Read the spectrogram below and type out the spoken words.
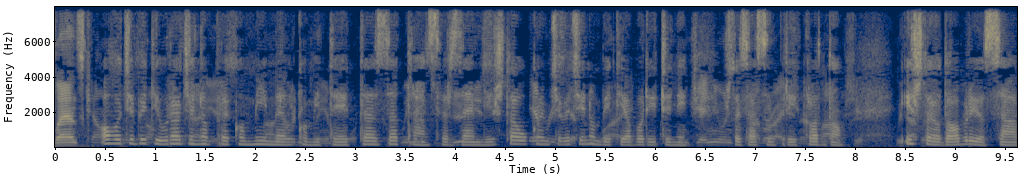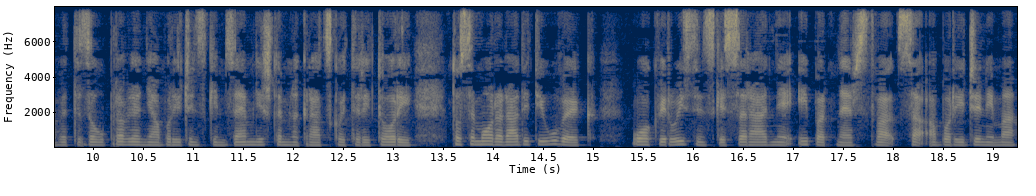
Lands Council. Ovo će biti urađeno preko MIMEL komiteta za transfer zemljišta u kojem će većinom biti aboriđini, što je sasvim prikladno i što je odobrio Savet za upravljanje aboriđinskim zemljištem na gradskoj teritoriji. To se mora raditi uvek u okviru istinske saradnje i partnerstva sa aboriđinima,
